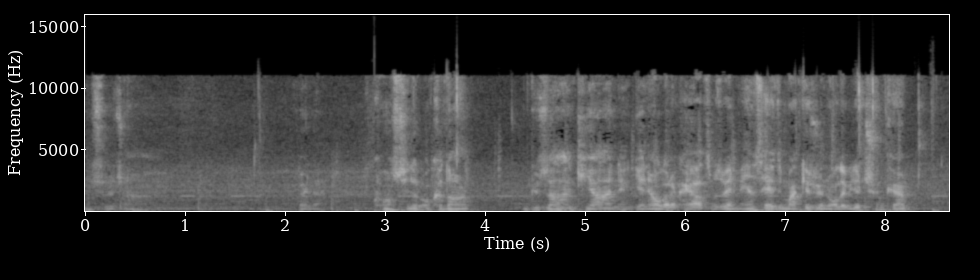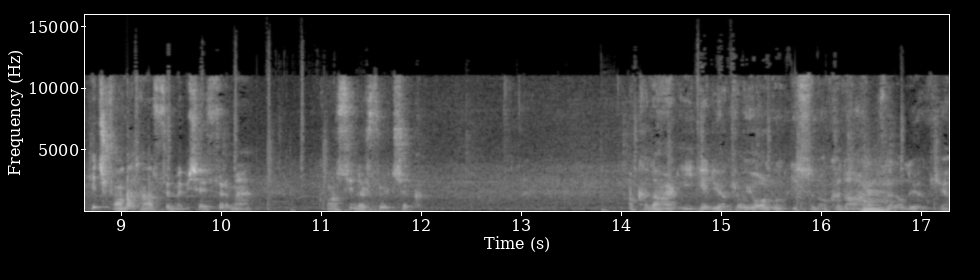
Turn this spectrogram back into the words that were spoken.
Bunu süreceğim. Böyle. Concealer o kadar güzel ki yani genel olarak hayatımızda. Benim en sevdiğim makyaj ürünü olabilir çünkü hiç fondöten sürme, bir şey sürme. Concealer sür çık. O kadar iyi geliyor ki o yorgunluk hissini o kadar güzel alıyor ki ya.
